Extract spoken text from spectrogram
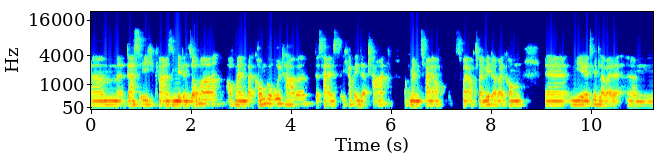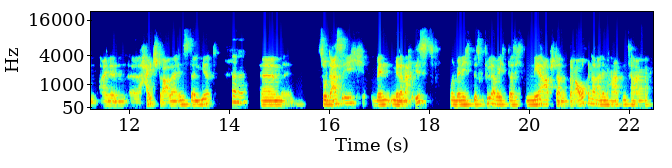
ähm, dass ich quasi mir den Sommer auf meinen Balkon geholt habe. Das heißt, ich habe in der Tat auf meinem zwei auf zwei auf zwei Meter Balkon äh, mir jetzt mittlerweile ähm, einen äh, Heizstrahler installiert, mhm. ähm, so dass ich, wenn mir danach ist, und wenn ich das Gefühl habe, dass ich mehr Abstand brauche nach einem harten Tag,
